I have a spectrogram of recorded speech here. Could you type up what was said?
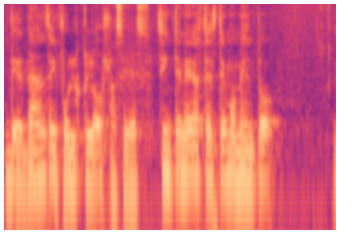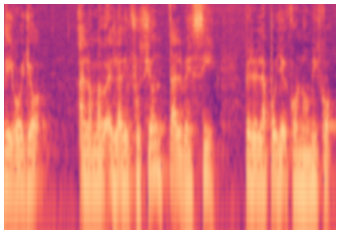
de danza y folclore Así es. sin tener hasta este momento, digo yo, a lo mejor la difusión tal vez sí, pero el apoyo económico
